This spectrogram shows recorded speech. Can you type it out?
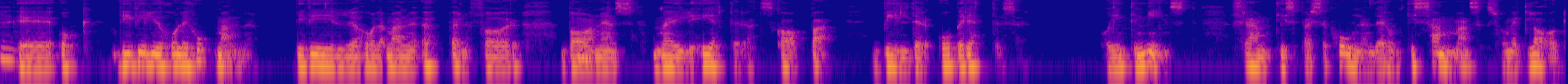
Mm. och vi vill ju hålla ihop Malmö. Vi vill hålla Malmö öppen för barnens möjligheter att skapa bilder och berättelser. Och inte minst framtidsperceptionen där de tillsammans som ett lag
